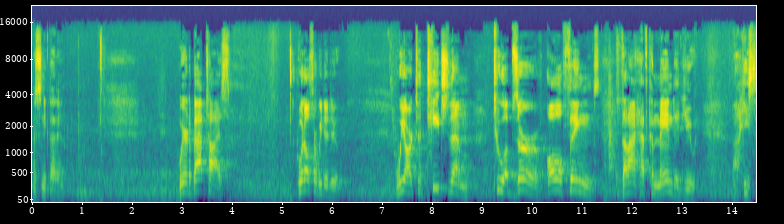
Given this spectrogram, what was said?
Let's sneak that in. We are to baptize. What else are we to do? We are to teach them to observe all things that I have commanded you. Uh, he's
